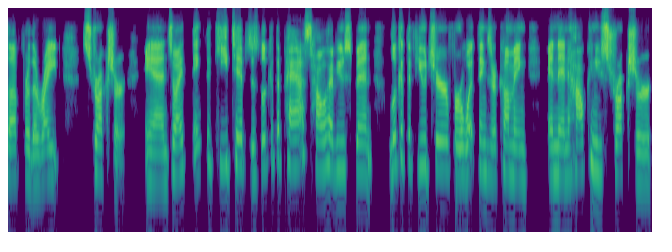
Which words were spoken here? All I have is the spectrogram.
up for the right structure. And so I think the key tips is look at the past. How have you spent? Look at the future for what things are coming. And then how can you structure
